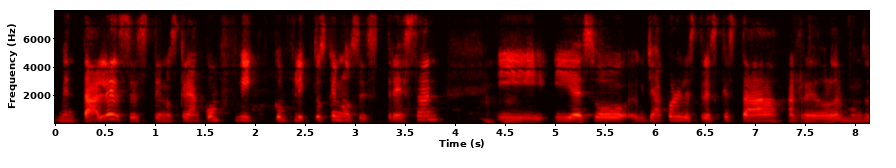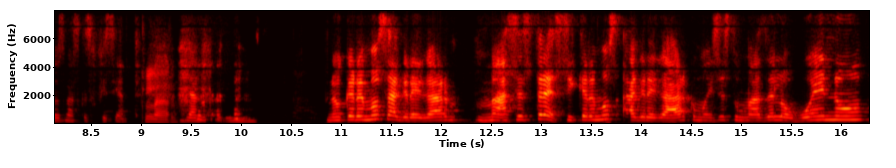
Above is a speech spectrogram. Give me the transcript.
mentales, este, nos crean conflictos que nos estresan y, eso ya con el estrés que está alrededor del mundo es más que suficiente. Claro. no, queremos. agregar más estrés, sí queremos agregar, como dices tú, más de lo bueno.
